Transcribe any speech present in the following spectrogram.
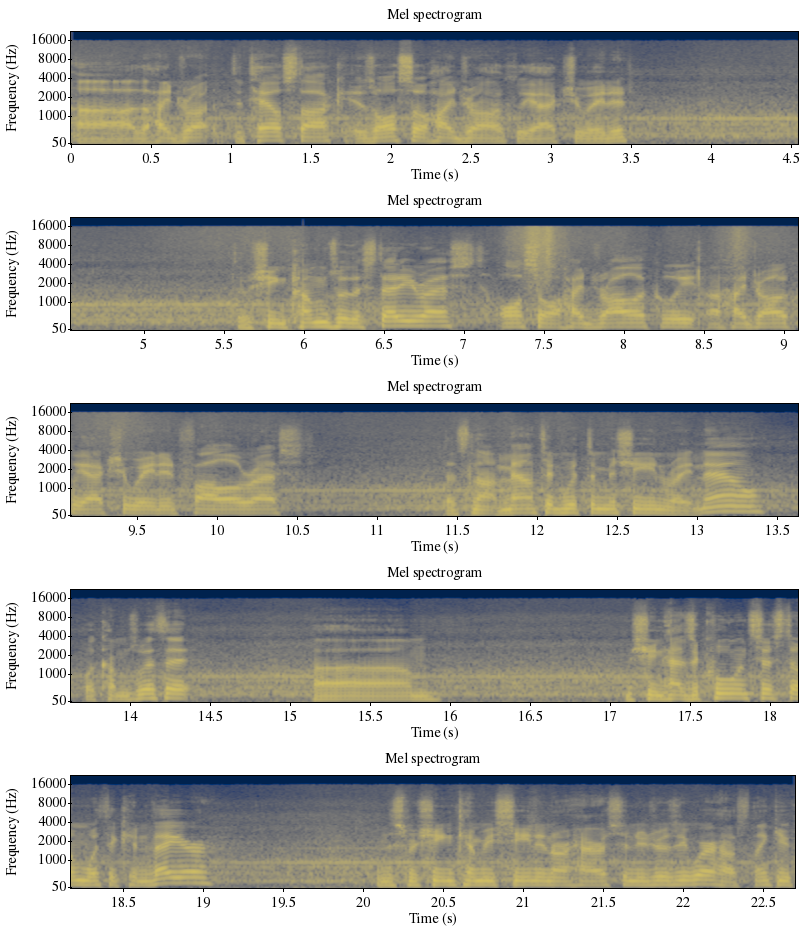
Uh, the, the tailstock is also hydraulically actuated. The machine comes with a steady rest, also a hydraulically, a hydraulically actuated follow rest that's not mounted with the machine right now, but comes with it. Um, machine has a coolant system with a conveyor, and this machine can be seen in our Harrison, New Jersey warehouse. Thank you.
